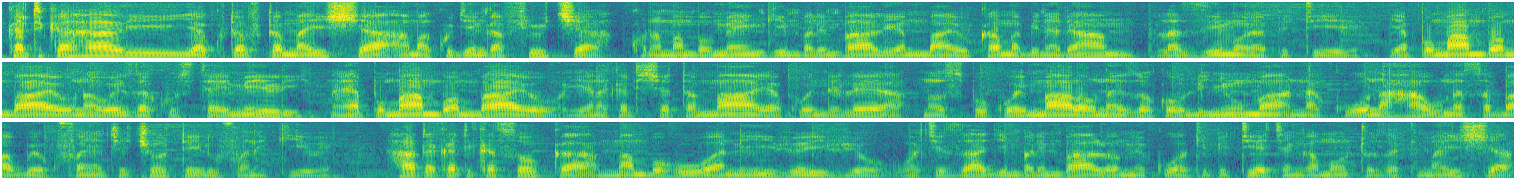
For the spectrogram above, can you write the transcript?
Katika hali ya kutafuta maisha ama kujenga future, kuna mambo mengi mbalimbali ambayo kama binadamu lazima uyapitie. Yapo mambo ambayo unaweza kustahimili na yapo mambo ambayo yanakatisha tamaa ya kuendelea, na usipokuwa imara unaweza ukarudi nyuma na kuona hauna sababu ya kufanya chochote ili ufanikiwe. Hata katika soka mambo huwa ni hivyo hivyo. Wachezaji mbalimbali wamekuwa wakipitia changamoto za kimaisha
